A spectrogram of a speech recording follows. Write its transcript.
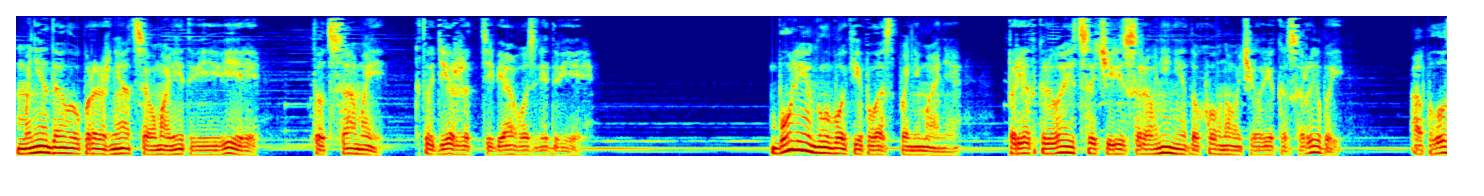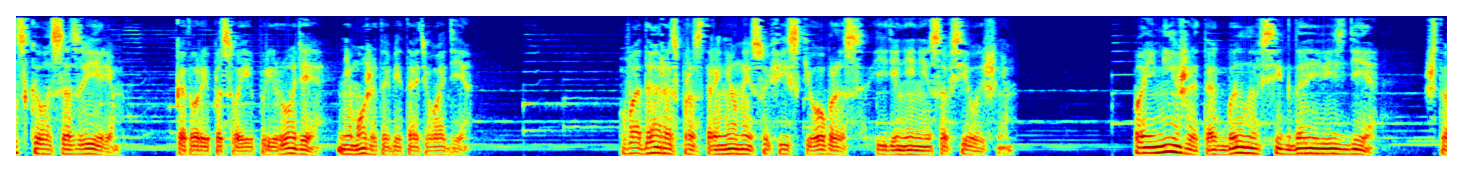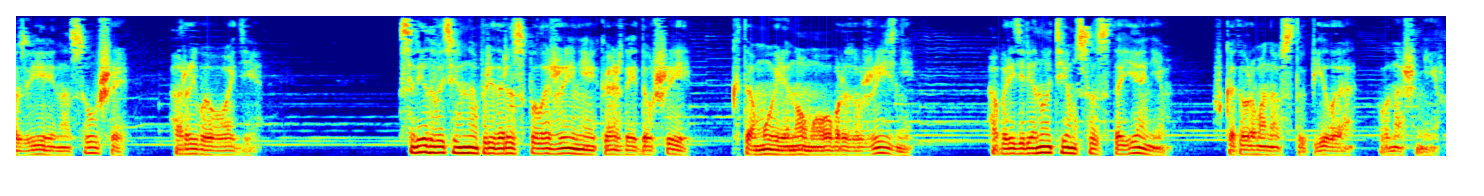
Мне дал упражняться в молитве и вере тот самый, кто держит тебя возле двери. Более глубокий пласт понимания приоткрывается через сравнение духовного человека с рыбой, а плоского со зверем, который по своей природе не может обитать в воде. Вода – распространенный суфийский образ единения со Всевышним – Пойми же, так было всегда и везде, что звери на суше, а рыба в воде. Следовательно, предрасположение каждой души к тому или иному образу жизни определено тем состоянием, в котором она вступила в наш мир.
